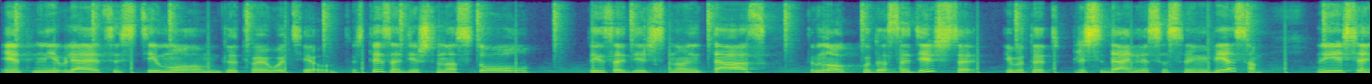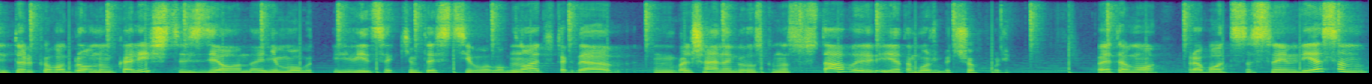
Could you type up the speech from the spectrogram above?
И это не является стимулом для твоего тела. То есть ты садишься на стол, ты садишься на унитаз, ты много куда садишься, и вот это приседание со своим весом, но если они только в огромном количестве сделаны, они могут явиться каким-то стимулом, но это тогда большая нагрузка на суставы, и это может быть еще хуже. Поэтому работа со своим весом,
